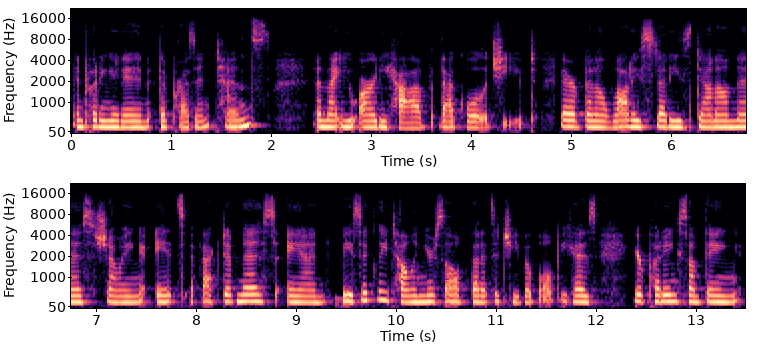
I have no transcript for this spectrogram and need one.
and putting it in the present tense and that you already have that goal achieved. There have been a lot of studies done on this showing its effectiveness and basically telling yourself that it's achievable because you're putting something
